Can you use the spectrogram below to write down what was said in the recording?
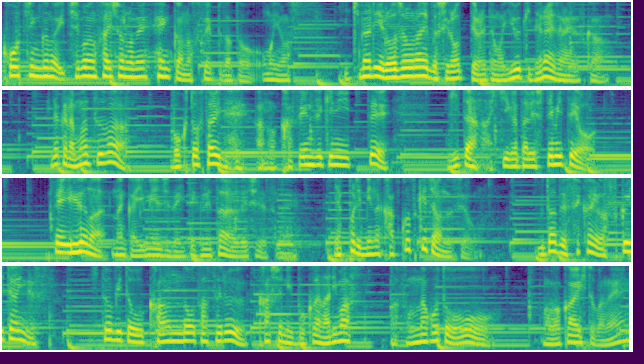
コーチングの一番最初のね変化のステップだと思います。いきなり路上ライブしろって言われても勇気出ないじゃないですか。だからまずは僕と2人で あの河川敷に行ってギターの弾き語りしてみてよっていうようななんかイメージでいてくれたら嬉しいですね。やっぱりみんなカッコつけちゃうんですよ。歌で世界を救いたいんです。人々を感動させる歌手に僕はなります、まあ、そんなことを、まあ、若い人がね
